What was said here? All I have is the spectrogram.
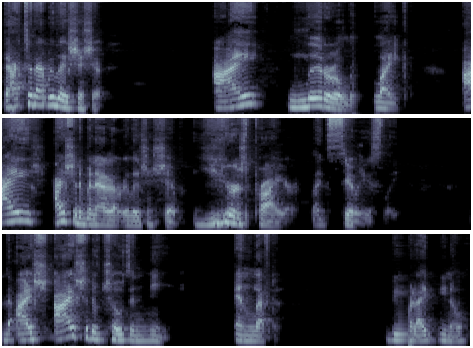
back to that relationship. I literally like i i should have been out of that relationship years prior like seriously. The- i sh- i should have chosen me and left Be- but i you know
